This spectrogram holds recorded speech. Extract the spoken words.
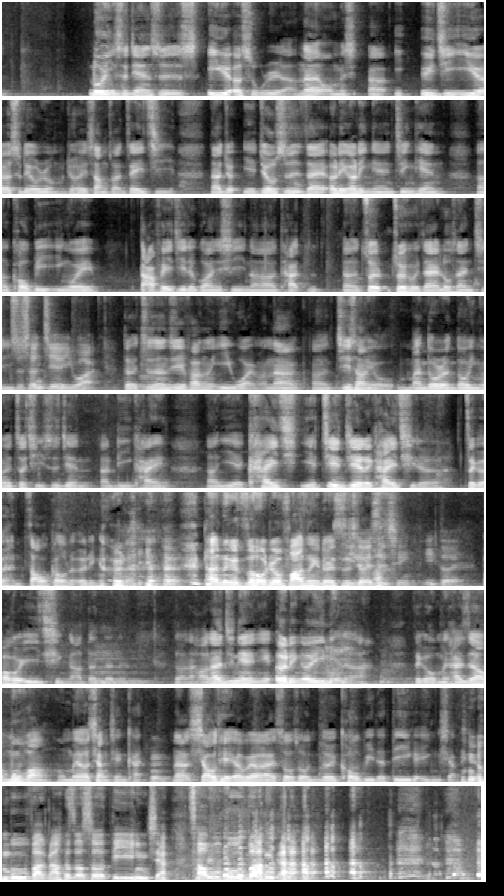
录音时间是一月二十五日啊。那我们呃预预计一月二十六日我们就会上传这一集。那就也就是在二零二零年今天，呃，Kobe 因为搭飞机的关系呢，他呃坠坠毁在洛杉矶，直升机的意外。对，直升机发生意外嘛？那呃，机上有蛮多人都因为这起事件呃离开，啊，也开启，也间接的开启了这个很糟糕的二零二零。他那个之后就发生一堆事情，一堆事情，一堆，包括疫情啊等等的。对，好，那今年已经二零二一年了啊，这个我们还是要 move on，我们要向前看。那小铁要不要来说说你对 Kobe 的第一个印象？move on，然后说说第一印象，超不 move on 的。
